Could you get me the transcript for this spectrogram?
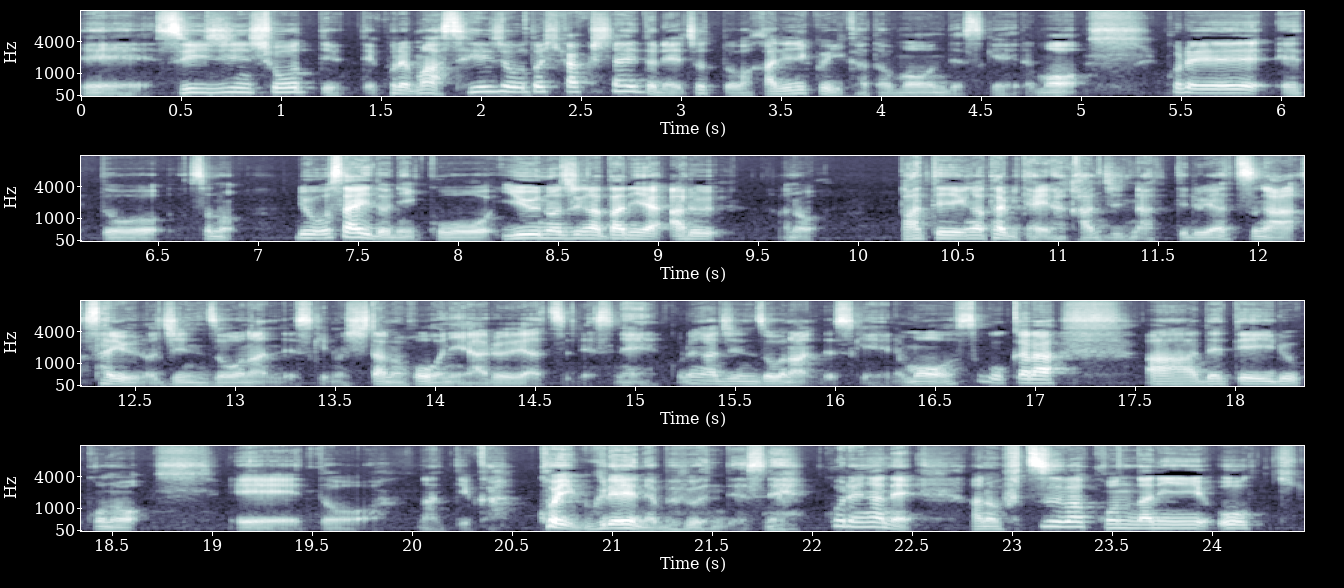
えー、水腎症って言って、これま正常と比較しないとね、ちょっとわかりにくいかと思うんですけれども、これ、えっと、その両サイドにこう U の字型にある、あの、馬蹄型みたいな感じになってるやつが左右の腎臓なんですけど、下の方にあるやつですね。これが腎臓なんですけれども、そこからあ出ているこの、えっ、ー、と、なんていうか、濃いグレーな部分ですね。これがね、あの、普通はこんなに大きく、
